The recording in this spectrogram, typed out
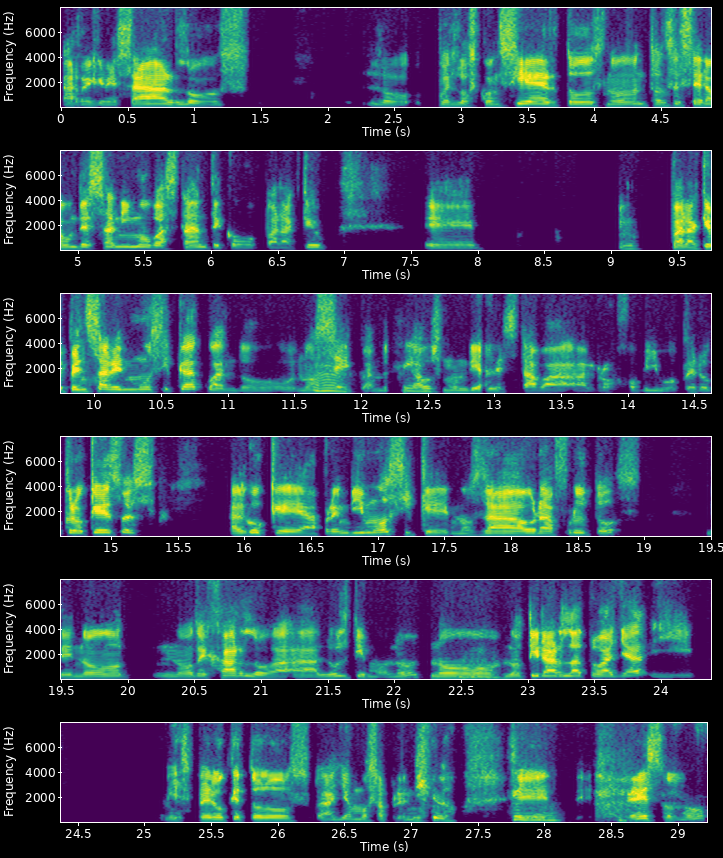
regresar los, pues los conciertos, ¿no? Entonces era un desánimo bastante como para qué, eh, para qué pensar en música cuando, no sé, cuando el caos mundial estaba al rojo vivo, pero creo que eso es algo que aprendimos y que nos da ahora frutos de no, no dejarlo al último, ¿no? No, no tirar la toalla y, espero que todos hayamos aprendido de, eso, ¿no?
